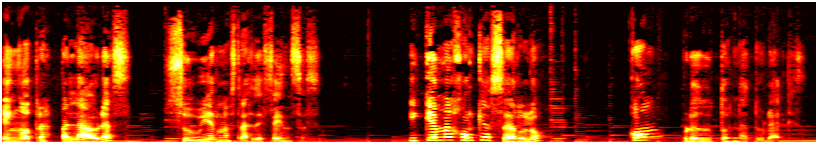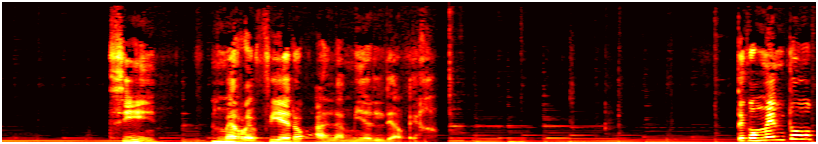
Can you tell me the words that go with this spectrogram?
En otras palabras, subir nuestras defensas. ¿Y qué mejor que hacerlo con productos naturales? Sí, me refiero a la miel de abeja. Te comento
